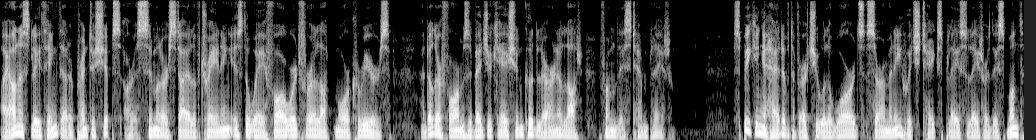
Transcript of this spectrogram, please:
I honestly think that apprenticeships or a similar style of training is the way forward for a lot more careers, and other forms of education could learn a lot from this template. Speaking ahead of the virtual awards ceremony, which takes place later this month,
